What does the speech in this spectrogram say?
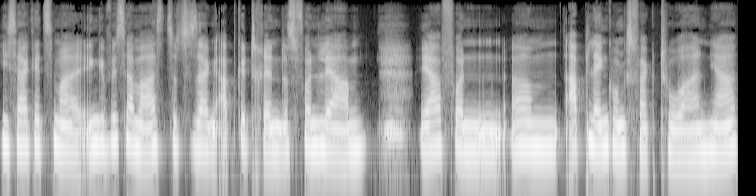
ich sage jetzt mal, in gewisser Maß sozusagen abgetrennt ist von Lärm, ja, von ähm, Ablenkungsfaktoren, ja.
